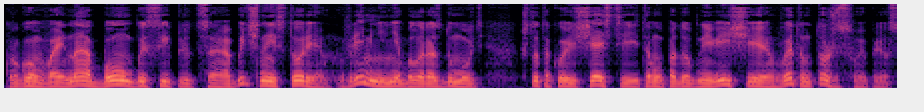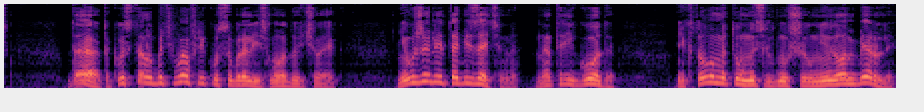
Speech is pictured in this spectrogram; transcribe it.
Кругом война, бомбы сыплются. Обычная история. Времени не было раздумывать, что такое счастье и тому подобные вещи. В этом тоже свой плюс. Да, так вы, стало быть, в Африку собрались, молодой человек. Неужели это обязательно? На три года. И кто вам эту мысль внушил? Не Ламберли?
